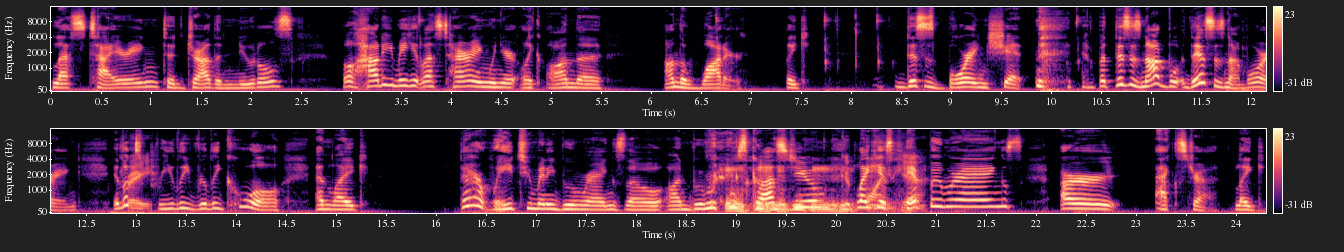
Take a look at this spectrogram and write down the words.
less tiring to draw the noodles? Well, how do you make it less tiring when you're like on the on the water? Like this is boring shit. but this is not bo- this is not boring. It looks Right. really really cool and like there are way too many boomerangs though on Boomerang's costume. Like his hip yeah. boomerangs are extra. Like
